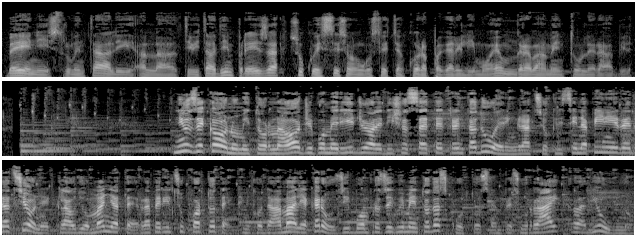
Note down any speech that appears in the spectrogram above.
beni strumentali all'attività di impresa, su questi sono costretti ancora a pagare l'IMU. È un gravame intollerabile. News Economy torna oggi pomeriggio alle 17.32. Ringrazio Cristina Pini in redazione e Claudio Magnaterra per il supporto tecnico. Da Amalia Carosi, buon proseguimento d'ascolto sempre su RAI Radio 1.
